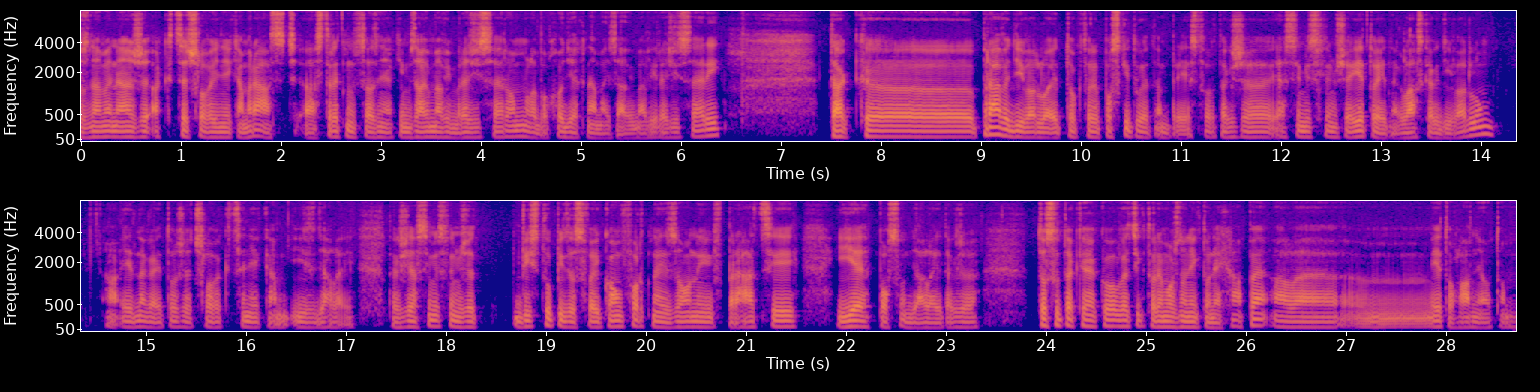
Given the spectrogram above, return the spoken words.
To znamená, že ak chce človek niekam rásť a stretnúť sa s nejakým zaujímavým režisérom, lebo chodia k nám aj zaujímaví režiséri, tak e, práve divadlo je to, ktoré poskytuje ten priestor. Takže ja si myslím, že je to jednak láska k divadlu a jednak aj to, že človek chce niekam ísť ďalej. Takže ja si myslím, že vystúpiť zo svojej komfortnej zóny v práci je posun ďalej. Takže to sú také ako veci, ktoré možno niekto nechápe, ale mm, je to hlavne o tom.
